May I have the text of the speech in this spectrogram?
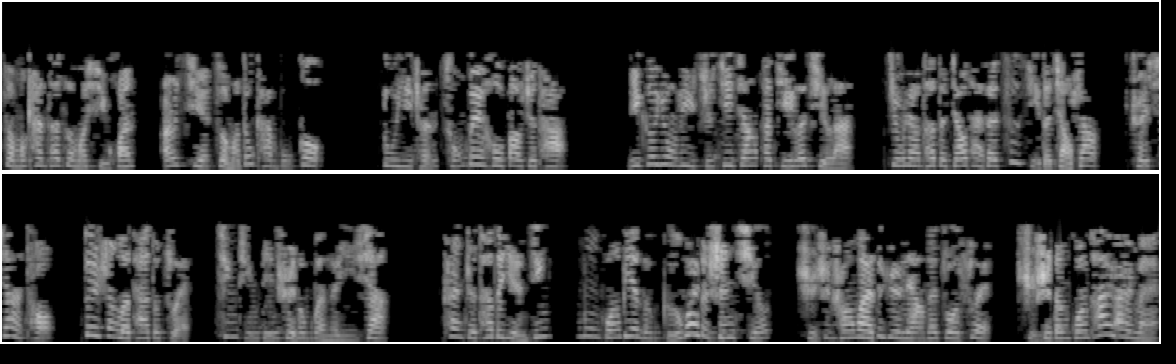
怎么看他怎么喜欢，而且怎么都看不够。陆亦辰从背后抱着他，一个用力，直接将他提了起来。就让他的脚踩在自己的脚上，垂下头，对上了他的嘴，蜻蜓点水的吻了一下，看着他的眼睛，目光变得格外的深情。许是窗外的月亮在作祟，许是灯光太暧昧，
